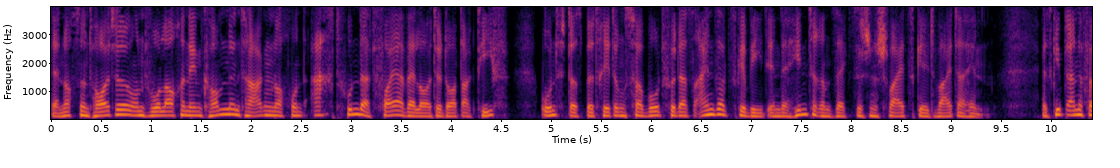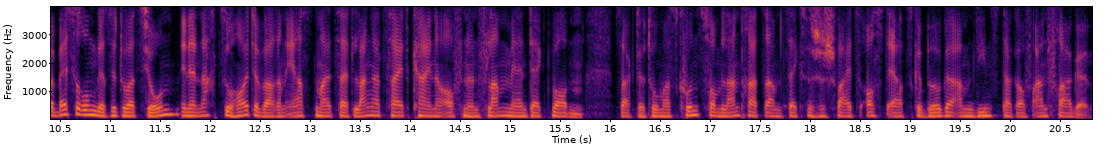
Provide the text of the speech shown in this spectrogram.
Dennoch sind heute und wohl auch in den kommenden Tagen noch rund 800 Feuerwehrleute dort aktiv und das Betretungsverbot für das Einsatzgebiet in der hinteren sächsischen Schweiz gilt weiterhin. Es gibt eine Verbesserung der Situation. In der Nacht zu heute waren erstmals seit langer Zeit keine offenen Flammen mehr entdeckt worden, sagte Thomas Kunz vom Landratsamt Sächsische Schweiz Osterzgebirge am Dienstag auf Anfrage.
